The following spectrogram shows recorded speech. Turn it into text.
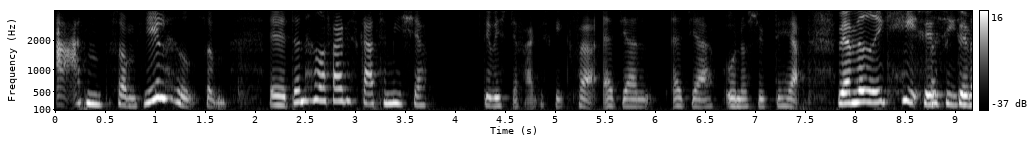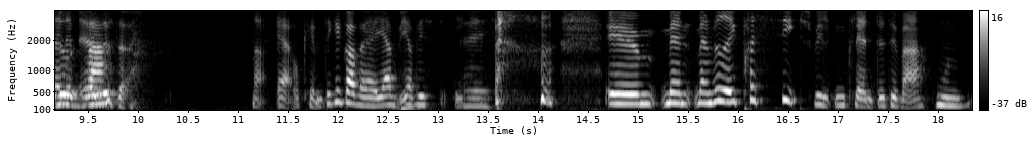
arten som helhed, som, øh, den hedder faktisk Artemisia. Det vidste jeg faktisk ikke, før at jeg, at jeg undersøgte det her. Men jeg ved ikke helt Tisk, præcis, det hvad ved det var. alle der. Nå, ja, okay, men det kan godt være, jeg, jeg vidste det ikke. Øhm, men man ved ikke præcis, hvilken plante det var, hun,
